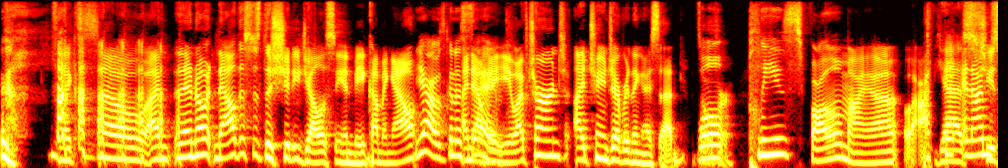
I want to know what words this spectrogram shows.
It's like so. I'm. I know now. This is the shitty jealousy in me coming out. yeah i was gonna say I now hate you. I've turned. I change everything I said. It's well over. please follow maya I think- Yes, and i'm she's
